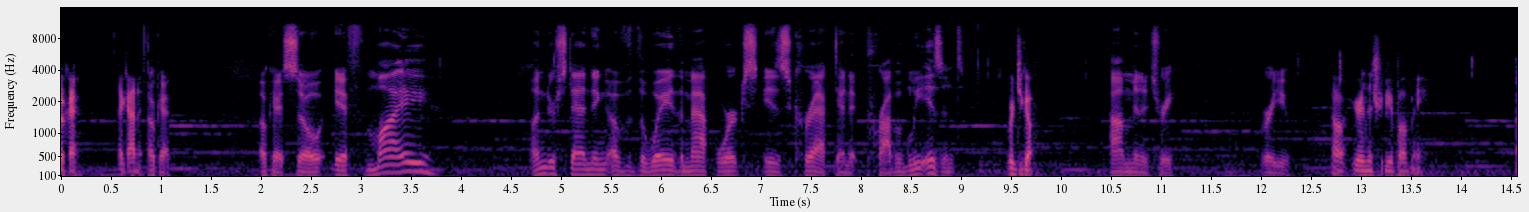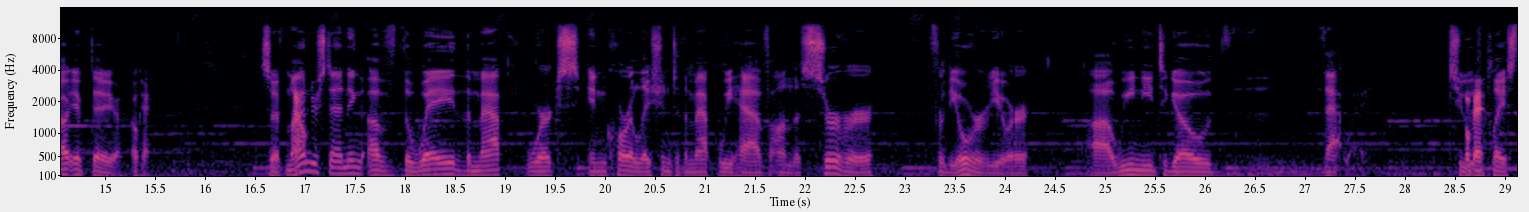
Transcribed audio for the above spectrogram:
Okay, I got it. Okay. Okay, so if my understanding of the way the map works is correct, and it probably isn't, Where'd you go? I'm in a tree. Where are you? Oh, you're in the tree above me. Oh, yep, there you are. Okay. So if my understanding of the way the map works in correlation to the map we have on the server for the overviewer, uh, we need to go th- that way to Okay. the place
